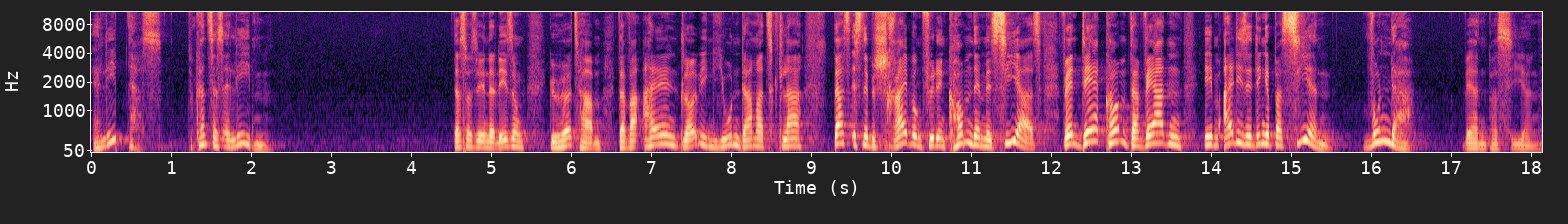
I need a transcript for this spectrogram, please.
erleb das. Du kannst das erleben. Das, was wir in der Lesung gehört haben, da war allen gläubigen Juden damals klar, das ist eine Beschreibung für den kommenden Messias. Wenn der kommt, dann werden eben all diese Dinge passieren. Wunder werden passieren.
